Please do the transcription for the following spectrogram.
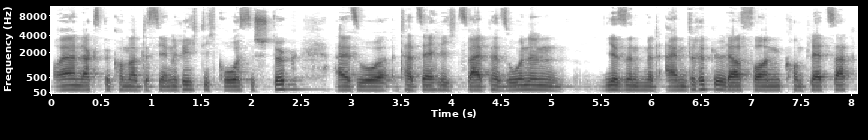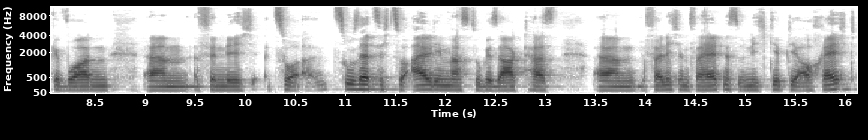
euren Lachs bekommen habe, das hier ein richtig großes Stück. Also tatsächlich zwei Personen wir sind mit einem Drittel davon komplett satt geworden, ähm, finde ich zu, zusätzlich zu all dem, was du gesagt hast, ähm, völlig im Verhältnis. Und ich gebe dir auch recht,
